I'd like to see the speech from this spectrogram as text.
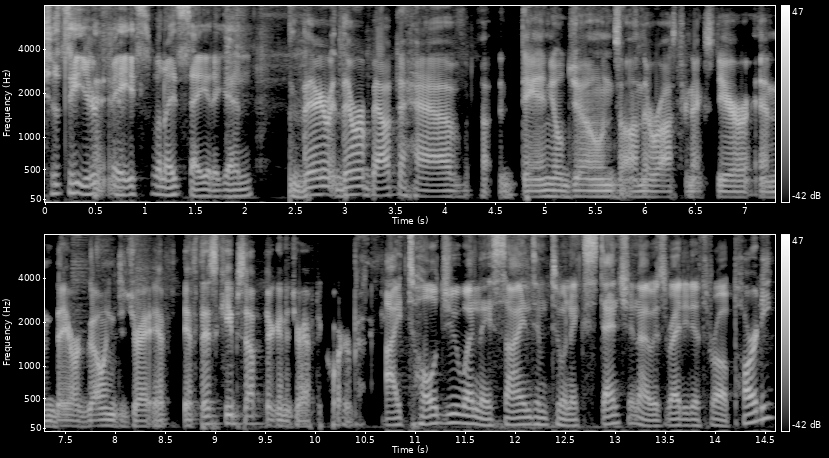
To see your face when I say it again. They're they're about to have uh, Daniel Jones on their roster next year, and they are going to draft. If if this keeps up, they're going to draft a quarterback. I told you when they signed him to an extension, I was ready to throw a party.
